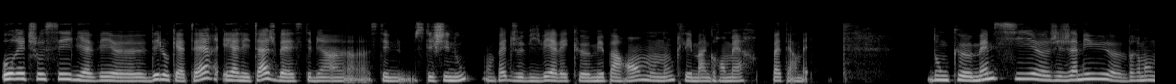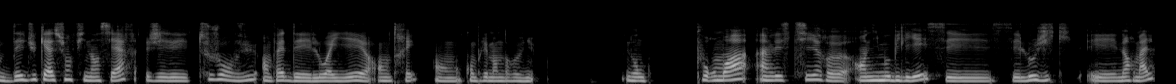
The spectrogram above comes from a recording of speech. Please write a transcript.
Au rez-de-chaussée, il y avait euh, des locataires et à l'étage, ben, c'était bien, c'était chez nous. En fait, je vivais avec euh, mes parents, mon oncle et ma grand-mère paternelle. Donc, même si j'ai jamais eu vraiment d'éducation financière, j'ai toujours vu en fait des loyers entrer en complément de revenus. Donc, pour moi, investir en immobilier, c'est logique et normal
